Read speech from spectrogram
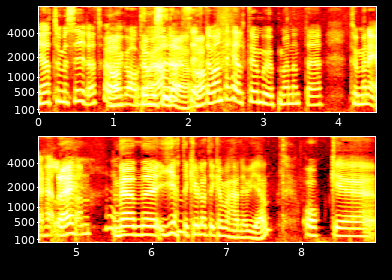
Ja, tumme sida tror Ja, jag jag gav. tumme sida, ja. Precis. Ja. Det var inte helt tumme upp men inte tumme ner heller. Nej. utan- Men eh, jättekul att du kan vara här nu igen. Och eh,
